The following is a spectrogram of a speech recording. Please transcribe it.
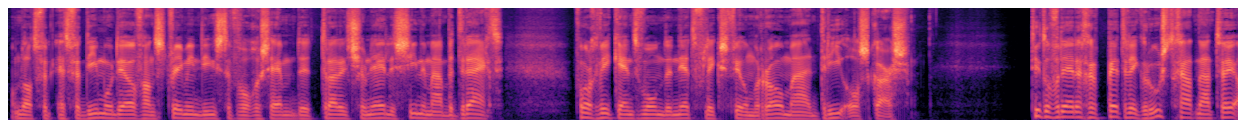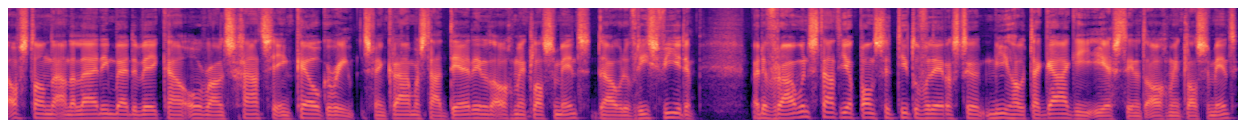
omdat het verdienmodel van streamingdiensten volgens hem de traditionele cinema bedreigt. Vorig weekend won de Netflix-film Roma drie Oscars. Titelverdediger Patrick Roest gaat na twee afstanden aan de leiding... bij de WK Allround schaatsen in Calgary. Sven Kramer staat derde in het algemeen klassement, Douwe de Vries vierde. Bij de vrouwen staat de Japanse titelverdedigster Miho Tagagi... eerste in het algemeen klassement...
